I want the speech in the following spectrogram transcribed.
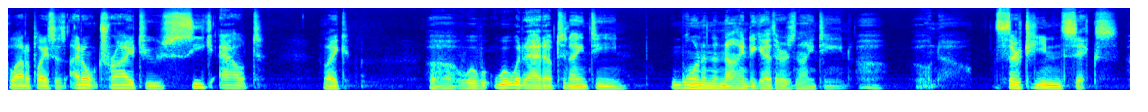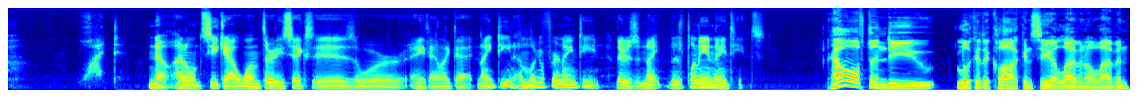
a lot of places. I don't try to seek out, like, oh, what, what would add up to 19? One and the nine together is 19. Oh no. 13 and 6. What? No, I don't seek out 136s or anything like that. 19. I'm looking for 19. There's a ni- there's plenty of 19s. How often do you look at the clock and see 11 11?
